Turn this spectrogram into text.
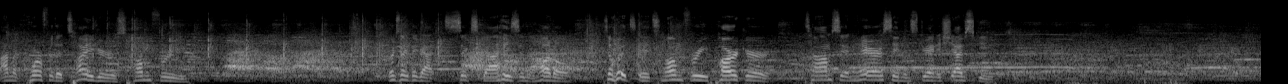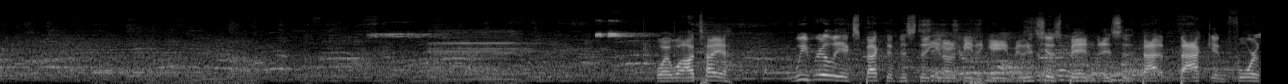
On the court for the Tigers, Humphrey. Looks like they got six guys in the huddle. So it's, it's Humphrey, Parker, Thompson, Harrison, and Staniszewski. Boy, well, I'll tell you, we really expected this to, you know, to be the game, and it's just been this is back, and forth,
